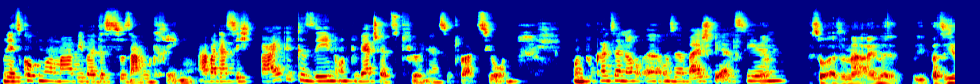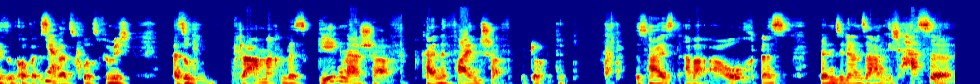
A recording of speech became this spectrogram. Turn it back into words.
und jetzt gucken wir mal, wie wir das zusammenkriegen. Aber dass sich beide gesehen und gewertschätzt fühlen in der Situation. Und du kannst ja noch äh, unser Beispiel erzählen. Ja. So, also na, eine, was ich jetzt im Kopf habe, ist ja. nur ganz kurz für mich. Also klar machen, dass Gegnerschaft keine Feindschaft bedeutet. Das heißt aber auch, dass wenn sie dann sagen, ich hasse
